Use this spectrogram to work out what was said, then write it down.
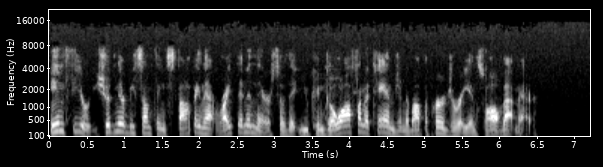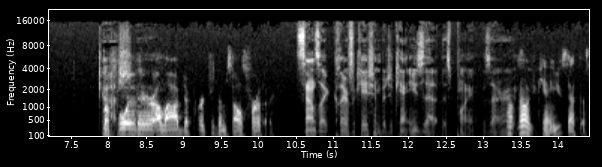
in theory, shouldn't there be something stopping that right then and there so that you can go off on a tangent about the perjury and solve that matter Gosh, before they're allowed to perjure themselves further? sounds like clarification, but you can't use that at this point. Is that right? No, no, you can't use that. This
